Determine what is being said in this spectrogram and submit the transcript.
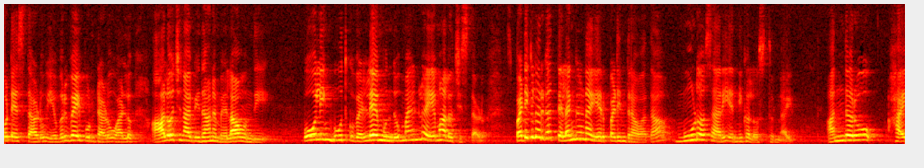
ఓటేస్తాడు? ఎవరి వైపు ఉంటాడు? వాళ్ళు ఆలోచన విధానం ఎలా ఉంది? పోలింగ్ బూత్కు వెళ్ళే ముందు మైండ్లో ఏం ఆలోచిస్తాడు? పర్టికులర్గా తెలంగాణ ఏర్పడిన తర్వాత మూడోసారి ఎన్నికలు వస్తున్నాయి అందరూ హై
